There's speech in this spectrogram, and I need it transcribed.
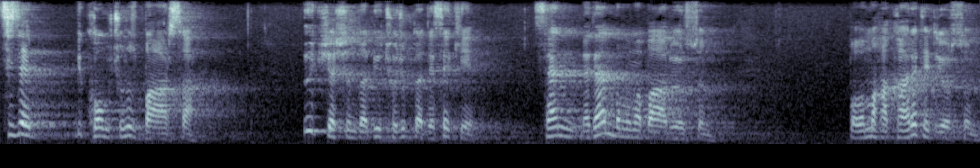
Size bir komşunuz bağırsa, 3 yaşında bir çocuk da dese ki, sen neden babama bağırıyorsun? Babama hakaret ediyorsun.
